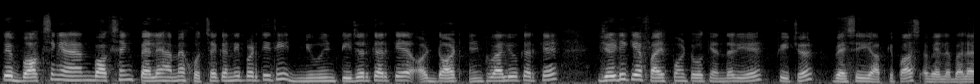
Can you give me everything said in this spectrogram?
تو یہ باکسنگ اینڈ ان باکسنگ پہلے ہمیں خود سے کرنی پڑتی تھی نیو انٹیجر کر کے اور ڈاٹ انٹ ویلو کر کے۔ جے ڈی کے 5.0 کے اندر یہ فیچر ویسے ہی آپ کے پاس اویلیبل ہے۔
